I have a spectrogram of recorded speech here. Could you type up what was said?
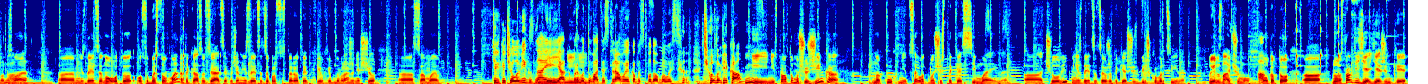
Ну не Так. знаю. Е, мені здається, ну от е, особисто в мене така асоціація, хоча мені здається, це просто стереотип і хибне враження, що е, саме Тільки чоловік знає, Ні, як ні, ні. приготувати страву, яка би сподобалася чоловікам. ні, ні. Справа в тому, що жінка на кухні це от ну щось таке сімейне. А чоловік, мені здається, це вже таке щось більш комерційне. Ну я не знаю чому. А. Ну тобто, е, ну насправді є, є жінки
